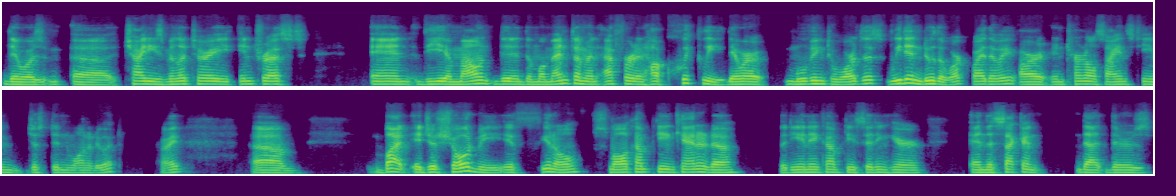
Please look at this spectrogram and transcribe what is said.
there was uh, Chinese military interest and the amount the the momentum and effort and how quickly they were moving towards this. We didn't do the work, by the way. Our internal science team just didn't want to do it, right? um, but it just showed me if you know small company in canada the dna company sitting here and the second that there's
